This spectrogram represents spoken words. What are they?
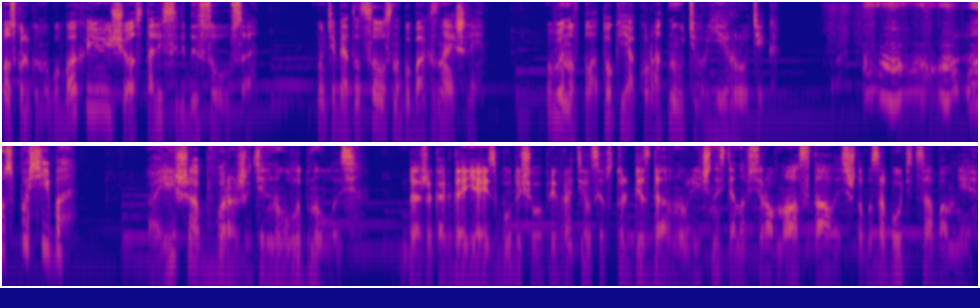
поскольку на губах ее еще остались следы соуса. «У тебя тут соус на губах, знаешь ли». Вынув платок, я аккуратно утер ей ротик. «Спасибо». Аиша обворожительно улыбнулась. Даже когда я из будущего превратился в столь бездарную личность, она все равно осталась, чтобы заботиться обо мне.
